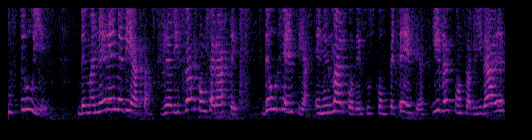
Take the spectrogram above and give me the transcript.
instruye de manera inmediata realizar con carácter de urgencia en el marco de sus competencias y responsabilidades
